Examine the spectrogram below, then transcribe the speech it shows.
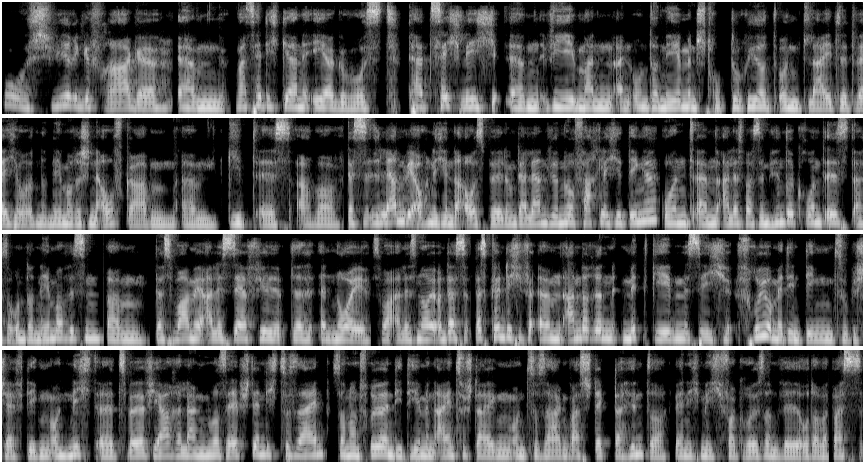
Oh, schwierige Frage. Ähm, was hätte ich gerne eher gewusst? Tatsächlich, ähm, wie man ein Unternehmen strukturiert und leitet, welche unternehmerischen Aufgaben ähm, gibt es. Aber das lernen wir auch nicht in der Ausbildung. Da lernen wir nur fachliche Dinge und ähm, alles, was im Hintergrund ist, also Unternehmerwissen, ähm, das war mir alles sehr viel äh, neu. Es war alles neu. Und das, das könnte ich ähm, anderen mitgeben, sich früher mit den Dingen zu beschäftigen und nicht äh, zwölf Jahre lang nur selbstständig zu sein, sondern früher in die Themen einzusteigen und zu sagen, was steckt dahinter, wenn ich mich vergrößern will oder was,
